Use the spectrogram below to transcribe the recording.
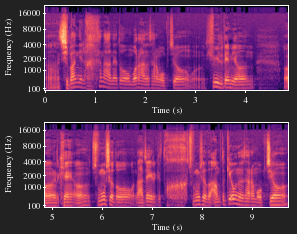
어, 집안일 하나 안 해도 뭐라 하는 사람 없죠. 뭐 휴일 되면 어, 이렇게 어, 주무셔도 낮에 이렇게 툭 주무셔도 아무도 깨우는 사람 없죠.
